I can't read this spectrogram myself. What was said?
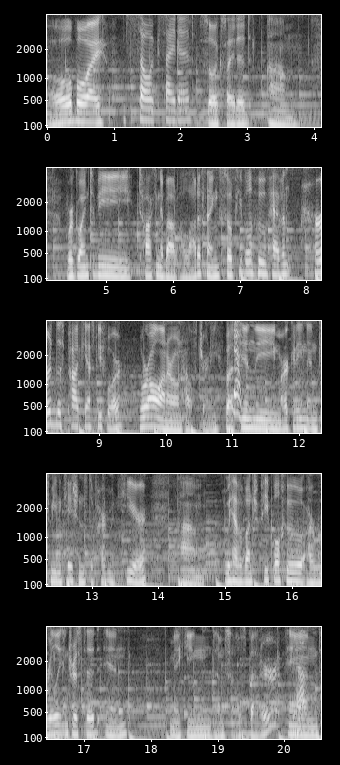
Oh boy, I'm so excited. so excited. Um, we're going to be talking about a lot of things. So people who haven't heard this podcast before, we're all on our own health journey. But Yeah. in the marketing and communications department here, um, we have a bunch of people who are really interested in making themselves better and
